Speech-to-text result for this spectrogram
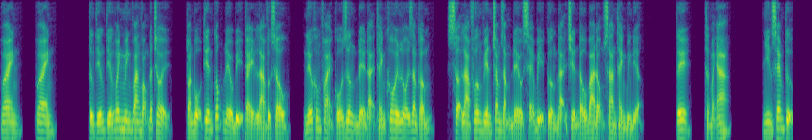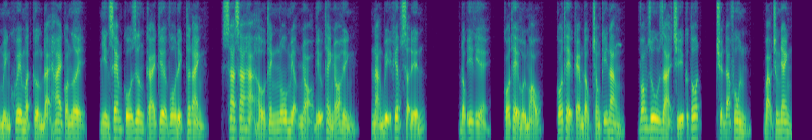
Vê anh vê anh từng tiếng tiếng oanh minh vang vọng đất trời, toàn bộ tiên cốc đều bị cày là vực sâu, nếu không phải cố dương để đại thánh khôi lỗi giam cấm, sợ là phương viên trăm dặm đều sẽ bị cường đại chiến đấu ba động san thành bình điện t, thật mạnh a. Nhìn xem tự mình khuê mật cường đại hai con người, nhìn xem cố dương cái kia vô địch thân ảnh, xa xa hạ hầu thanh nô miệng nhỏ biểu thành nhỏ hình, nàng bị khiếp sợ đến. Độc y thể có thể hồi máu, có thể kèm độc trong kỹ năng, vong du giải trí cứ tốt chuyện đã phun, bạo trưng nhanh.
